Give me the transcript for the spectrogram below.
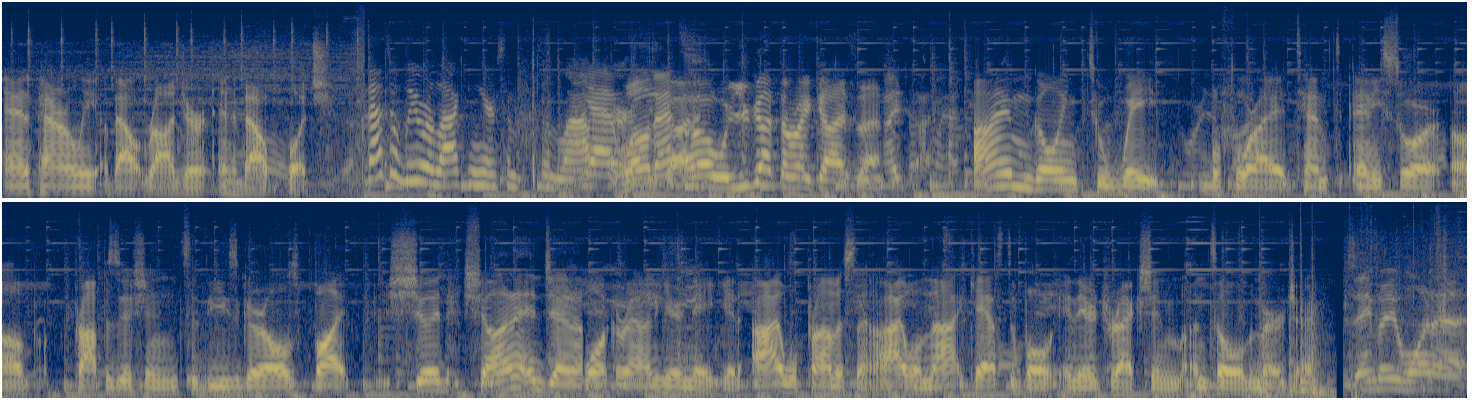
and apparently about Roger and about Butch. That's what we were lacking here, some, some laughter. Yeah, well, that's. Oh, well, you got the right guys then. I'm going to wait before I attempt any sort of proposition to these girls, but should Shauna and Jenna walk around here naked, I will promise them I will not cast a vote in their direction until the merger. Does anybody want to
